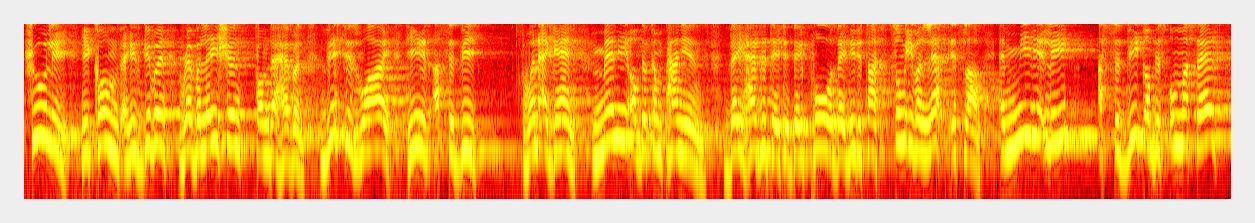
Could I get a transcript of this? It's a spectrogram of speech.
Truly, he comes and he's given revelation from the heavens. This is why he is a Siddiq. When again, many of the companions, they hesitated, they paused, they needed time. Some even left Islam. Immediately, a Siddiq of this ummah says,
